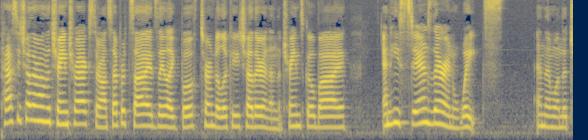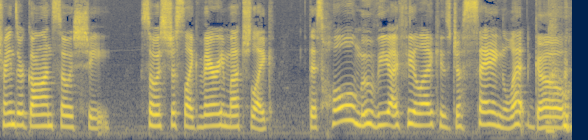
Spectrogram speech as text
pass each other on the train tracks. They're on separate sides. They like both turn to look at each other, and then the trains go by, and he stands there and waits. And then when the trains are gone, so is she. So it's just like very much like this whole movie. I feel like is just saying, "Let go,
